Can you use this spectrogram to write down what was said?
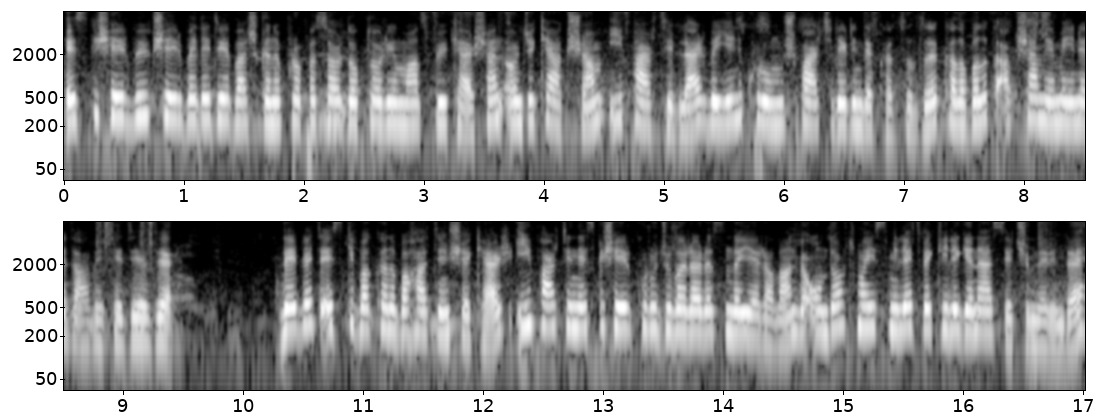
Eskişehir Büyükşehir Belediye Başkanı Profesör Doktor Yılmaz Büyükerşen önceki akşam İyi Partililer ve yeni kurulmuş partilerin de katıldığı kalabalık akşam yemeğine davet edildi. Devlet Eski Bakanı Bahattin Şeker, İyi Parti'nin Eskişehir kurucuları arasında yer alan ve 14 Mayıs Milletvekili genel seçimlerinde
